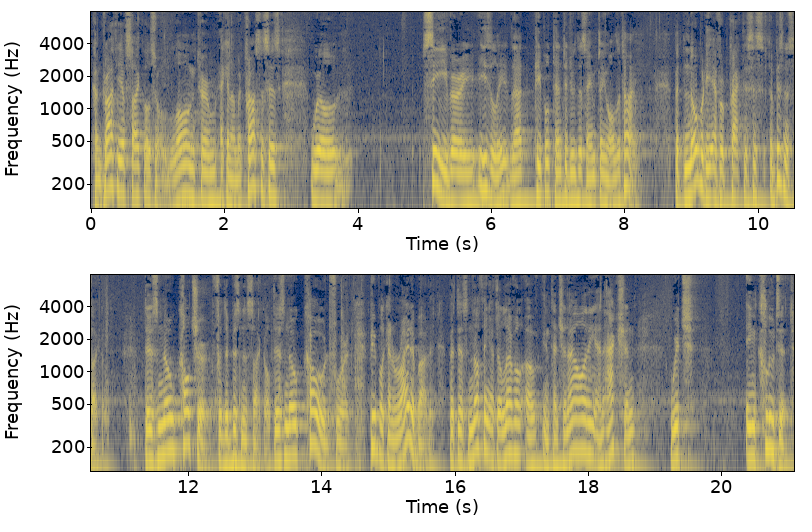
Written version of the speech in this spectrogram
Kondratiev cycles or long term economic processes will see very easily that people tend to do the same thing all the time. But nobody ever practices a business cycle. There's no culture for the business cycle. There's no code for it. People can write about it, but there's nothing at the level of intentionality and action which includes it.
